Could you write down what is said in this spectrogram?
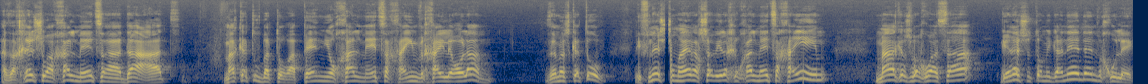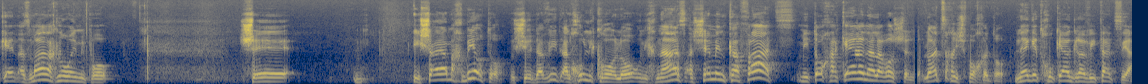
אז אחרי שהוא אכל מעץ הדעת, מה כתוב בתורה? פן יאכל מעץ החיים וחי לעולם. זה מה שכתוב. לפני שהוא מהר עכשיו ילך יאכל מעץ החיים, מה הקדוש ברוך הוא עשה? גירש אותו מגן עדן וכולי, כן? אז מה אנחנו רואים מפה? שאישה היה מחביא אותו, וכשדוד הלכו לקרוא לו, הוא נכנס, השמן קפץ מתוך הקרן על הראש שלו, לא היה צריך לשפוך אותו, נגד חוקי הגרביטציה,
